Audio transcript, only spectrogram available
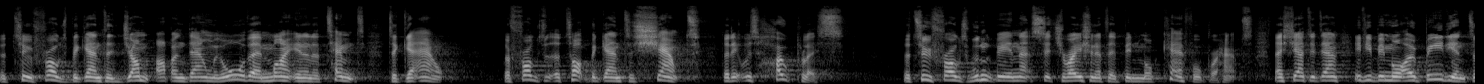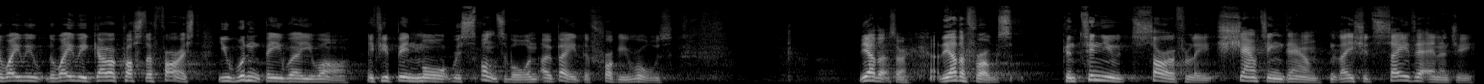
the two frogs began to jump up and down with all their might in an attempt to get out. The frogs at the top began to shout that it was hopeless the two frogs wouldn't be in that situation if they'd been more careful, perhaps. They shouted down, If you'd been more obedient to the way, we, the way we go across the forest, you wouldn't be where you are. If you'd been more responsible and obeyed the froggy rules. The other, sorry, the other frogs continued sorrowfully shouting down that they should save their energy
